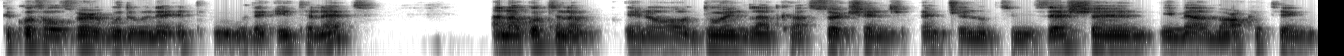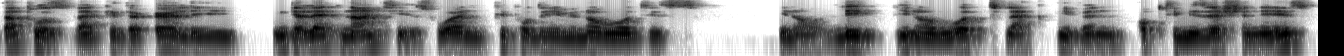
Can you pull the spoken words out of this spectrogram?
because I was very good with the, with the internet, and I got a you know doing like a search engine optimization, email marketing. That was like in the early in the late '90s when people didn't even know what is you know lead you know what like even optimization is.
